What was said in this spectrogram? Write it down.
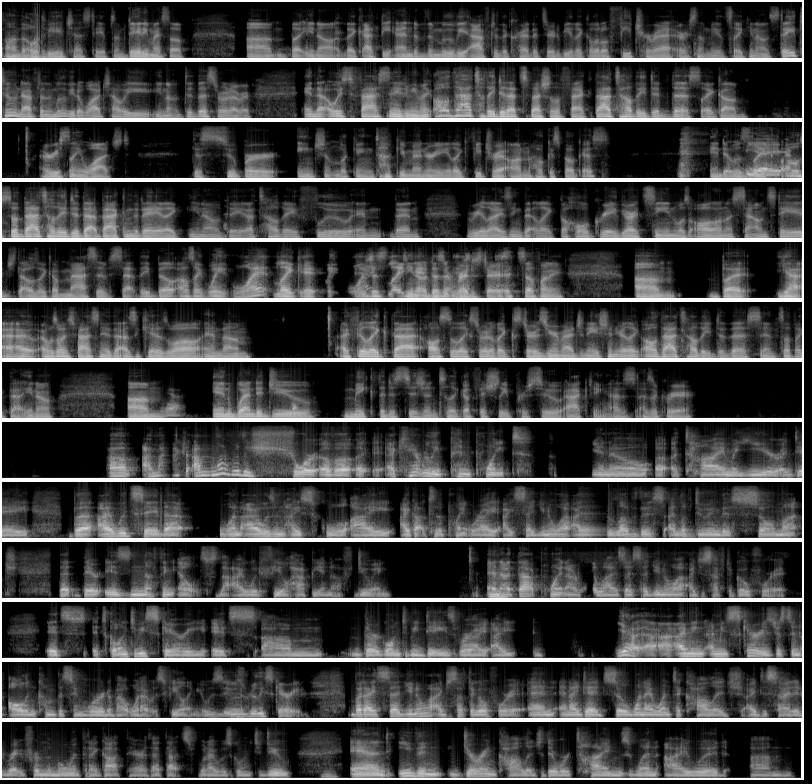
on the old vhs tapes i'm dating myself um but you know like at the end of the movie after the credits there'd be like a little featurette or something it's like you know stay tuned after the movie to watch how he you know did this or whatever and that always fascinated me. I'm like, oh, that's how they did that special effect. That's how they did this. Like, um, I recently watched this super ancient looking documentary, like featurette on Hocus Pocus. And it was Yeah, like, yeah. oh, so that's how they did that back in the day. Like, you know, they that's how they flew and then realizing that like the whole graveyard scene was all on a sound stage. That was like a massive set they built. I was like, wait, what? Like it it just like you know, it doesn't register. It's so funny. Um, but yeah, I, I was always fascinated that as a kid as well. And um I feel like that also like sort of like stirs your imagination. You're like, oh, that's how they did this and stuff like that, you know. Um Yeah. and when did you make the decision to like officially pursue acting as as a career? Um, I'm actually, I'm not really sure of a I can't really pinpoint, you know, a, a time, a year, a day, but I would say that when I was in high school, I, I got to the point where I, I said, you know what, I love this. I love doing this so much that there is nothing else that I would feel happy enough doing. And Mm. at that point, I realized, I said, you know what, I just have to go for it. It's, it's going to be scary. It's, um, there are going to be days where I, I yeah I, I mean i mean scary is just an all-encompassing word about what i was feeling. It was it was really scary. But i said you know what? I just have to go for it. And and i did. So when i went to college i decided right from the moment that i got there that that's what i was going to do. Mm. and even during college there were times when i would um,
